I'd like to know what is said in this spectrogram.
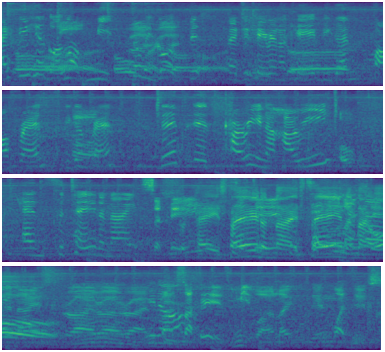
I see here got a lot of meat. Oh, so we my go a bit vegetarian, okay? Vegan for our friends, vegan Uh. friends. This is curry in a hurry Oh, and satay in a night. Satay. Hey, stay the night, stay the night. Oh. Right, right, right. You know? But satay is meat, what? Like, then what's this?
